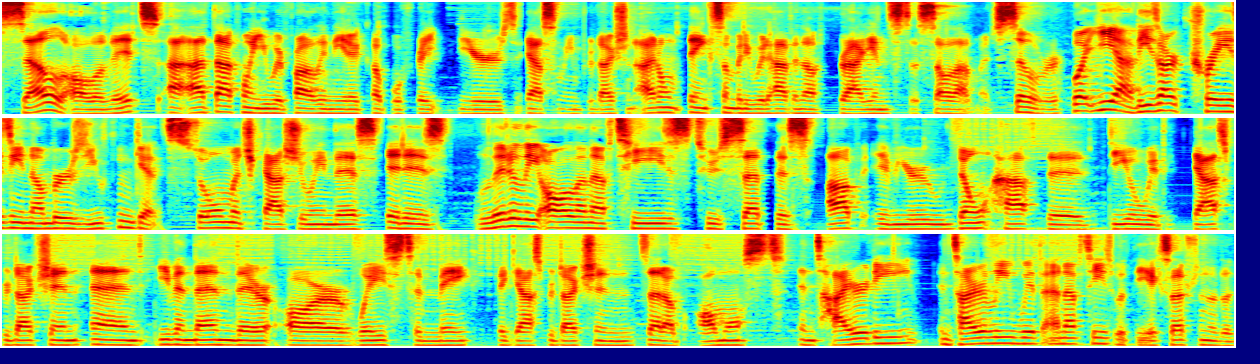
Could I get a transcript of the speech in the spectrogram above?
sell all of it at that point you would probably need a couple freight piers gasoline production. I don't think somebody would have enough dragons to sell that much silver. But yeah these are crazy numbers. You can get so much cash doing this. It is literally all NFTs to set this up if you don't have to deal with gas production. And even then, there are ways to make the gas production setup almost entirety entirely with NFTs, with the exception of the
